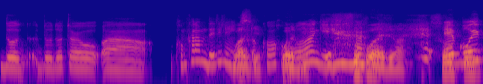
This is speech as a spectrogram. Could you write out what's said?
do, do doutor, uh, como que é o nome dele, gente? Wang. Socorro, Wang. Wang. Wang lá. É, foi,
